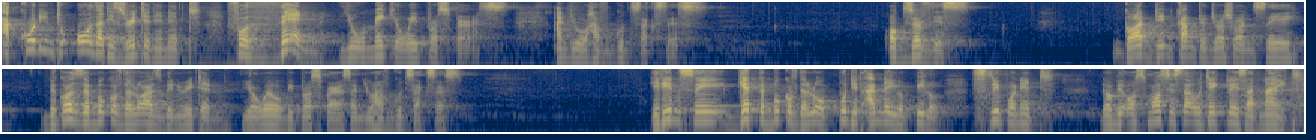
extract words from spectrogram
according to all that is written in it. For then you will make your way prosperous and you will have good success. Observe this. God didn't come to Joshua and say, Because the book of the law has been written, your way will be prosperous and you have good success. He didn't say, Get the book of the law, put it under your pillow, sleep on it. There will be osmosis that will take place at night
